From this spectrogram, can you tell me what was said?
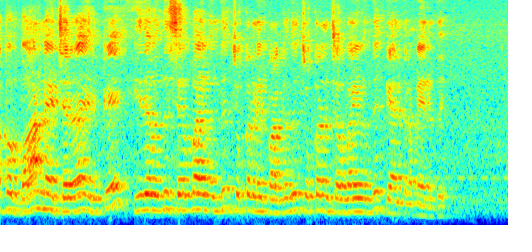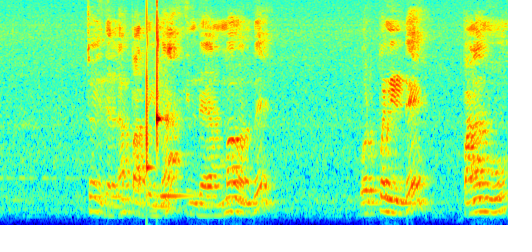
அப்போ பாண்ட் நேச்சராக இருக்குது இதை வந்து செவ்வாய் வந்து சுக்கரனை பார்க்குது. சுக்கரன் செவ்வாய் வந்து கேந்திரமேறுது ஸோ இதெல்லாம் பார்த்தீங்கன்னா இந்த அம்மா வந்து ஒர்க் பண்ணிட்டு பணமும்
